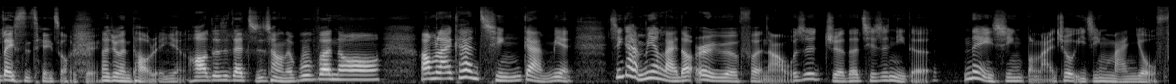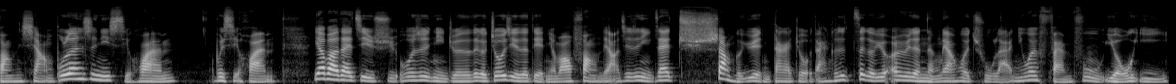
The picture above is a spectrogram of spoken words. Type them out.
类似这种.那就很讨人厌。好，这是在职场的部分哦。好，我们来看情感面。情感面来到二月份啊，我是觉得其实你的内心本来就已经蛮有方向，不论是你喜欢。不喜欢，要不要再继续？或是你觉得这个纠结的点，你要不要放掉？其实你在上个月你大概就有答案，可是这个月二月的能量会出来，你会反复犹疑。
